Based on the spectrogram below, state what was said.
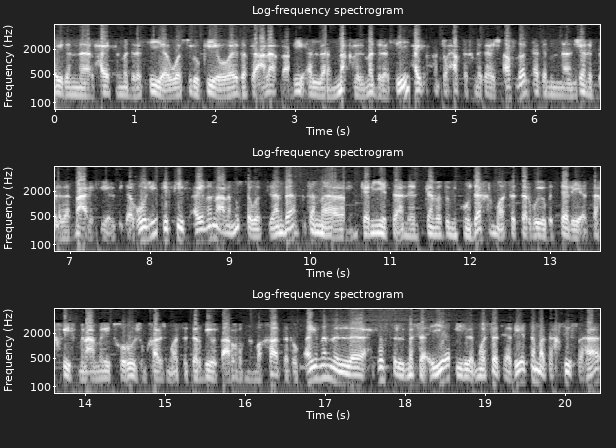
أيضا الحياة المدرسية والسلوكية وأيضا في علاقة بالنقل المدرسي حيث أن تحقق نتائج أفضل هذا من الجانب المعرفي البيداغوجي كيف كيف أيضا على مستوى التلامذة؟ ثم إمكانية أن التلامذة يكون داخل مؤسسة التربيه وبالتالي التخفيف من عملية خروجهم خارج مؤسسة التربيه وتعرضهم للمخاطر. أيضا الحصص المسائية في المؤسسات هذه تم تخصيصها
